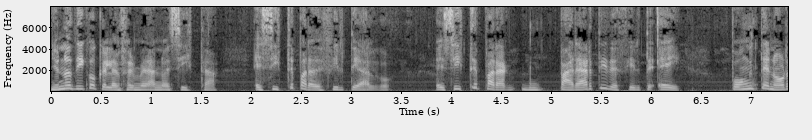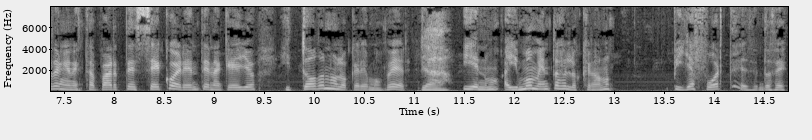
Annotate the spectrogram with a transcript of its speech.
yo no digo que la enfermedad no exista. Existe para decirte algo. Existe para pararte y decirte, hey, ponte en orden en esta parte, sé coherente en aquello, y todos no lo queremos ver. Ya. Y en, hay momentos en los que no nos pilla fuertes. Entonces,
